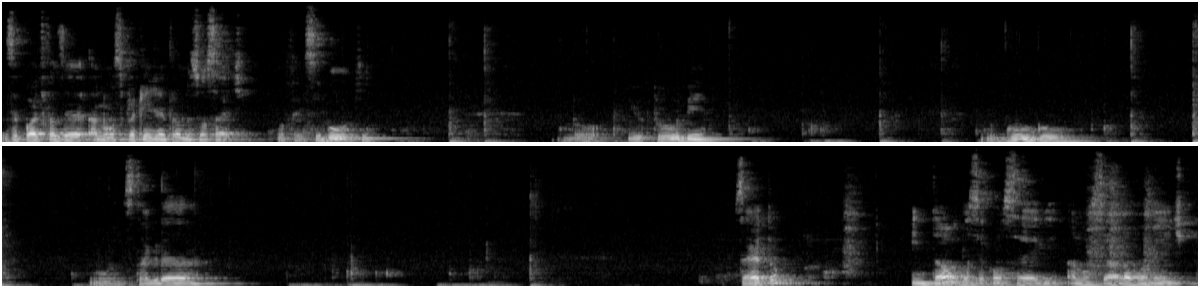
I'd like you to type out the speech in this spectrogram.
Você pode fazer anúncios para quem já entrou no seu site no Facebook, no YouTube, no Google, no Instagram. Certo? Então você consegue anunciar novamente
